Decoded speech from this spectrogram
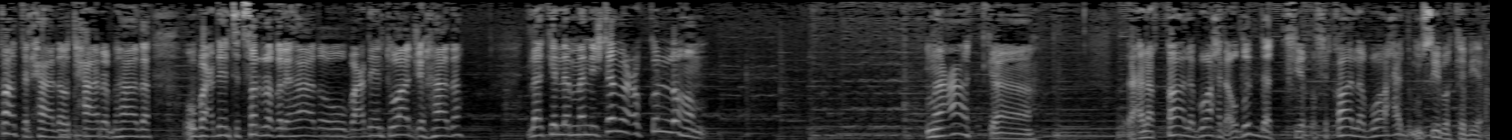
تقاتل هذا وتحارب هذا وبعدين تتفرغ لهذا وبعدين تواجه هذا لكن لما يجتمعوا كلهم معك آه على قالب واحد أو ضدك في في قالب واحد مصيبة كبيرة.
